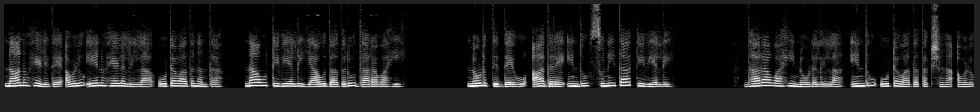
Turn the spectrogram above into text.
ನಾನು ಹೇಳಿದೆ, ಅವಳು ಏನು ಹೇಳಲಿಲ್ಲ, ಊಟವಾದ ನಂತರ ನಾವು ಟಿವಿಯಲ್ಲಿ ಯಾವುದಾದರೂ ಧಾರಾವಾಹಿ ನೋಡುತ್ತಿದ್ದೆವು, ಆದರೆ ಇಂದು ಸುನೀತಾ ಟಿವಿಯಲ್ಲಿ ಧಾರಾವಾಹಿ ನೋಡಲಿಲ್ಲ ಎಂದು ಊಟವಾದ ತಕ್ಷಣ ಅವಳು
